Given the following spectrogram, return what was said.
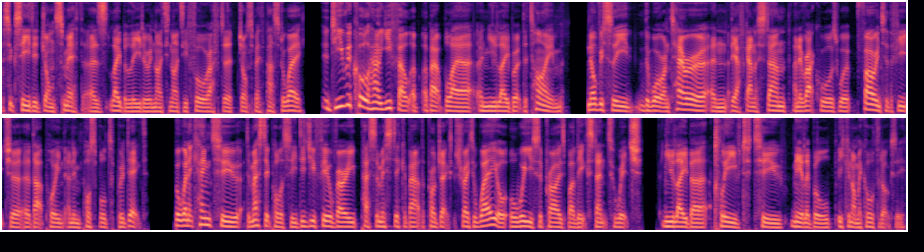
succeeded John Smith as Labour leader in 1994 after John Smith passed away. Do you recall how you felt about Blair and New Labour at the time? And obviously, the war on terror and the Afghanistan and Iraq wars were far into the future at that point and impossible to predict. But when it came to domestic policy, did you feel very pessimistic about the project straight away, or, or were you surprised by the extent to which New Labour cleaved to neoliberal economic orthodoxy?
